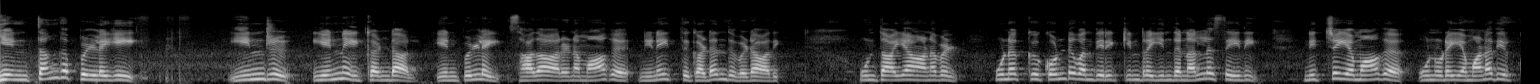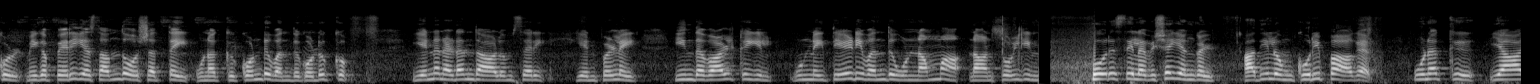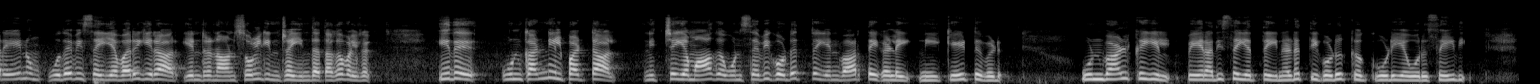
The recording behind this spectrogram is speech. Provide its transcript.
என் தங்க பிள்ளையே இன்று என்னை கண்டால் என் பிள்ளை சாதாரணமாக நினைத்து கடந்து விடாதே. உன் தாயானவள் உனக்கு கொண்டு வந்திருக்கின்ற இந்த நல்ல செய்தி நிச்சயமாக உன்னுடைய மனதிற்குள் மிகப்பெரிய சந்தோஷத்தை உனக்கு கொண்டு வந்து கொடுக்கும். என்ன நடந்தாலும் சரி என் பிள்ளை இந்த வாழ்க்கையில் உன்னை தேடி வந்து உன் அம்மா நான் சொல்கின்ற ஒரு சில விஷயங்கள் அதிலும் குறிப்பாக உனக்கு யாரேனும் உதவி செய்ய வருகிறார் என்று நான் சொல்கின்ற இந்த தகவல்கள். இது உன் கண்ணில் பட்டால் நிச்சயமாக உன் செவி கொடுத்து என் வார்த்தைகளை நீ கேட்டுவிடு. உன் வாழ்க்கையில் பேரதிசயத்தை நடத்தி கொடுக்கக்கூடிய ஒரு செய்தி.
